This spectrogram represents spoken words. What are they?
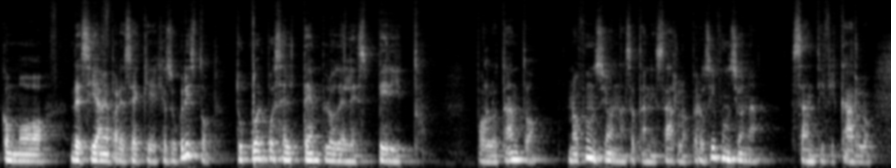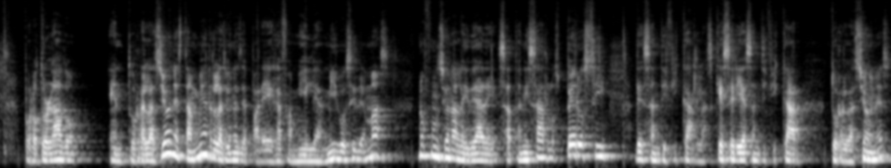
Como decía, me parece que Jesucristo, tu cuerpo es el templo del Espíritu. Por lo tanto, no funciona satanizarlo, pero sí funciona santificarlo. Por otro lado, en tus relaciones, también relaciones de pareja, familia, amigos y demás. No funciona la idea de satanizarlos, pero sí de santificarlas. ¿Qué sería santificar tus relaciones?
